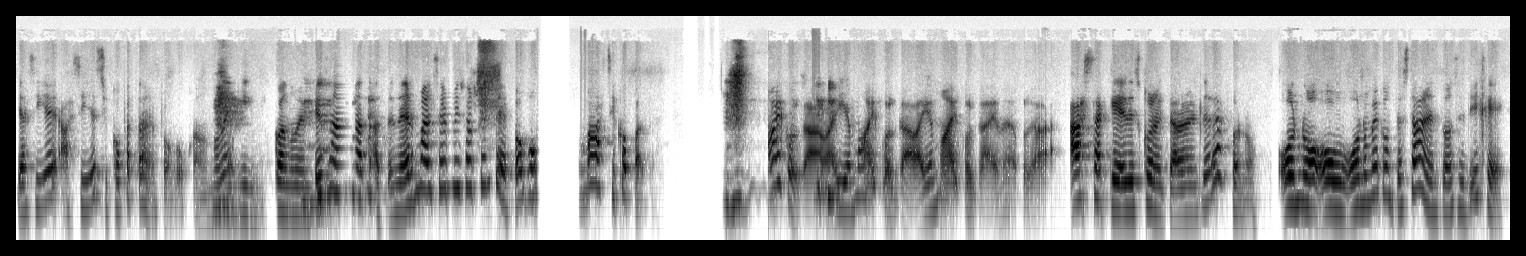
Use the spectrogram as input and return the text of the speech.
Y así, así de psicópata me pongo. Cuando me, y cuando me empiezan a, tener mal servicio al cliente, me pongo más psicópata. Me colgaba, y llamaba y colgaba, llamaba y colgaba, y me colgaba, hasta que desconectaron el teléfono o no, o, no me contestaban. Entonces dije,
